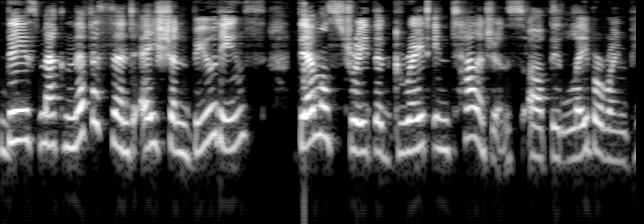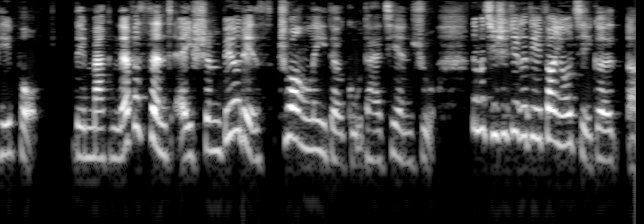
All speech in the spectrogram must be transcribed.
These magnificent Asian buildings demonstrate the great intelligence of the laboring people. The magnificent Asian buildings，壮丽的古代建筑。那么其实这个地方有几个呃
